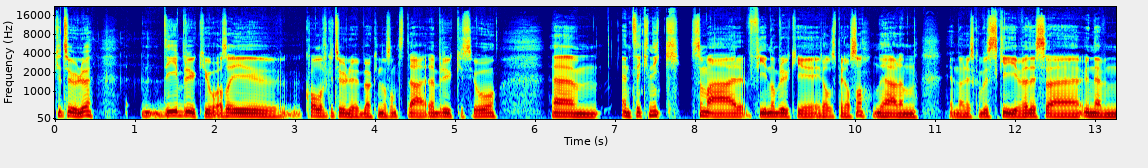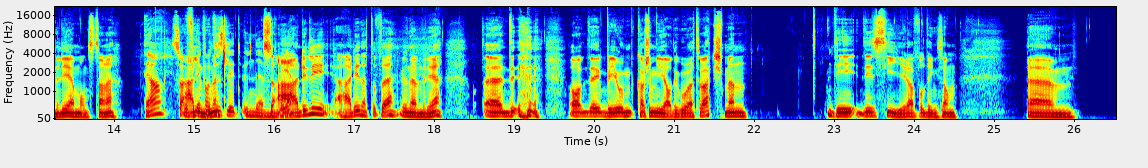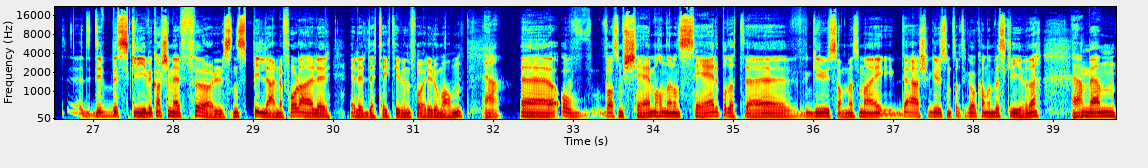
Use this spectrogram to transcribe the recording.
Kutulu De bruker jo Altså i Call of Kutulu-bøkene og sånt, der, der brukes jo ehm, en teknikk som er fin å bruke i rollespill også. Det er den når de skal beskrive disse unevnelige monstrene. ja, så er de faktisk litt Så unevnelige. er de, er de nettopp det, unevnelige. Eh, de, og det blir jo kanskje mye av det gode etter hvert, men de, de sier iallfall ting som um, De beskriver kanskje mer følelsen spillerne får, da, eller, eller detektiven får i romanen. Ja. Eh, og hva som skjer med han når han ser på dette grusomme som er Det er så grusomt at det ikke kan beskrive det. Ja. Men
